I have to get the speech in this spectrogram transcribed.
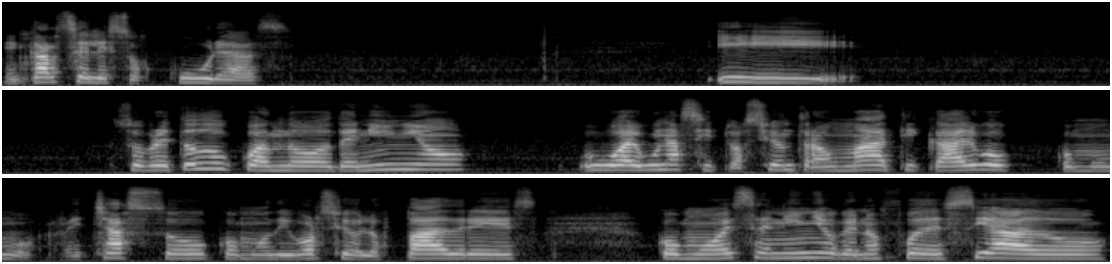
en cárceles oscuras. Y sobre todo cuando de niño hubo alguna situación traumática, algo como rechazo, como divorcio de los padres, como ese niño que no fue deseado,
